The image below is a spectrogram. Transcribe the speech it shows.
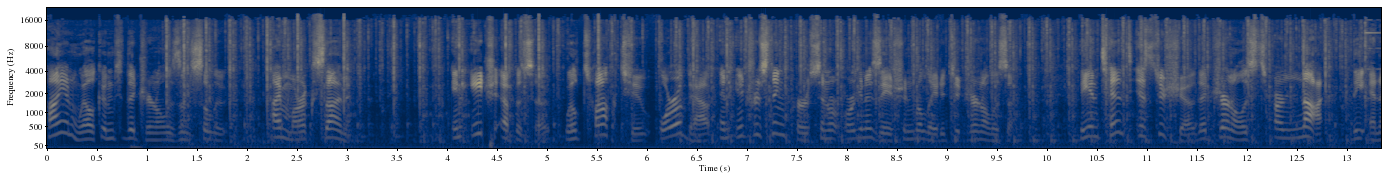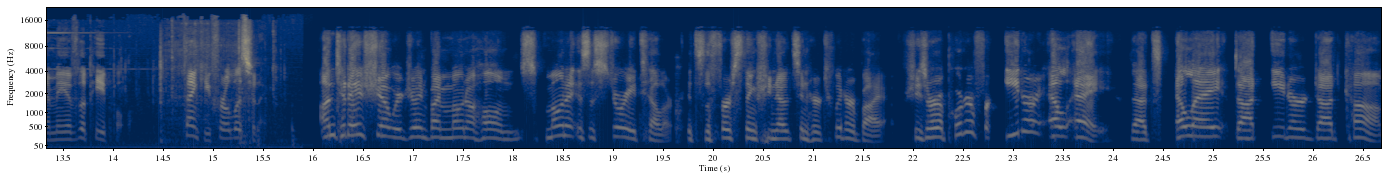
Hi, and welcome to the Journalism Salute. I'm Mark Simon. In each episode, we'll talk to or about an interesting person or organization related to journalism. The intent is to show that journalists are not the enemy of the people. Thank you for listening. On today's show, we're joined by Mona Holmes. Mona is a storyteller. It's the first thing she notes in her Twitter bio. She's a reporter for Eater LA, that's la.eater.com.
